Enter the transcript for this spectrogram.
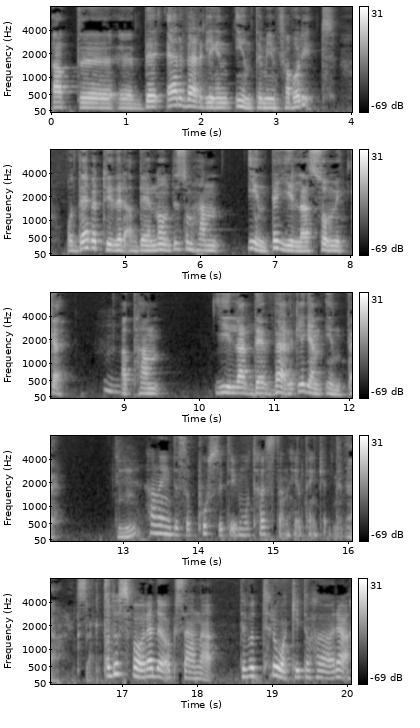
att eh, eh, det är verkligen inte min favorit. Och det betyder att det är någonting som han inte gillar så mycket. Att han gillar det verkligen inte. Han är inte så positiv mot hösten helt enkelt. Ja, exakt. Och då svarade Oksana, det var tråkigt att höra.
